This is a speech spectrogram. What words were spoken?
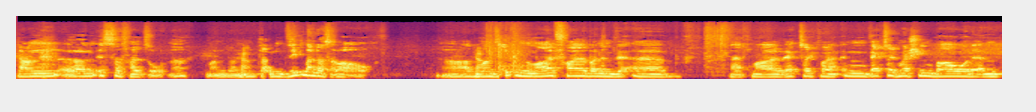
dann ähm, ist das halt so. Ne? Man, dann, ja. dann sieht man das aber auch. Ja, also man sieht im Normalfall bei einem äh, sag mal, Werkzeug, im Werkzeugmaschinenbau oder im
